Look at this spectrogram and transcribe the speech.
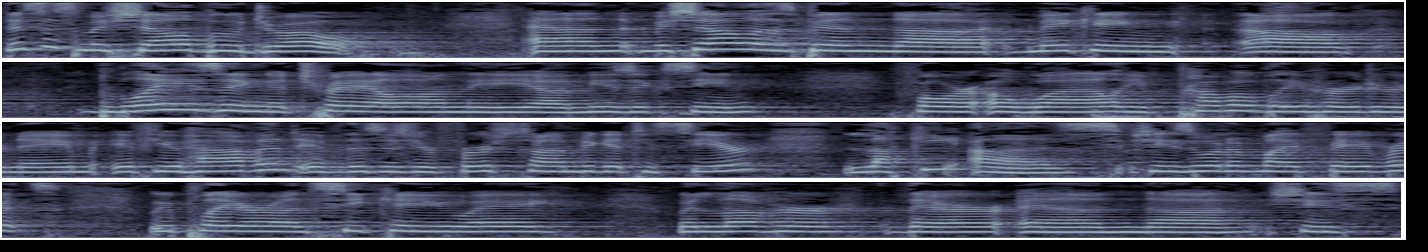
This is Michelle Boudreau. And Michelle has been uh, making, uh, blazing a trail on the uh, music scene for a while. You've probably heard her name. If you haven't, if this is your first time to get to see her, lucky us. She's one of my favorites. We play her on CKUA. We love her there, and uh, she's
